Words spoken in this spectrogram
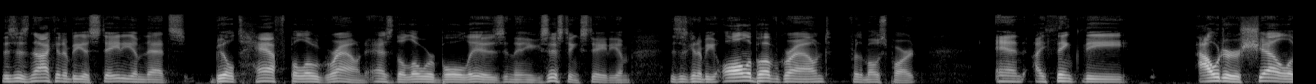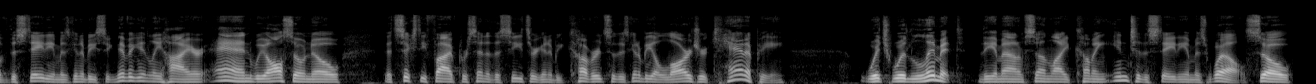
this is not going to be a stadium that's built half below ground as the lower bowl is in the existing stadium. This is going to be all above ground for the most part. And I think the outer shell of the stadium is going to be significantly higher. And we also know that 65% of the seats are going to be covered. So there's going to be a larger canopy, which would limit the amount of sunlight coming into the stadium as well. So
